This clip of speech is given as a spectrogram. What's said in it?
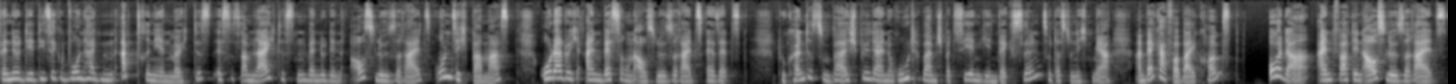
Wenn du dir diese Gewohnheit nun abtrainieren möchtest, ist es am leichtesten, wenn du den Auslösereiz unsichtbar machst oder durch einen besseren Auslösereiz ersetzt. Du könntest zum Beispiel deine Route beim Spazierengehen wechseln, sodass du nicht mehr am Bäcker vorbeikommst. Oder einfach den Auslösereiz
